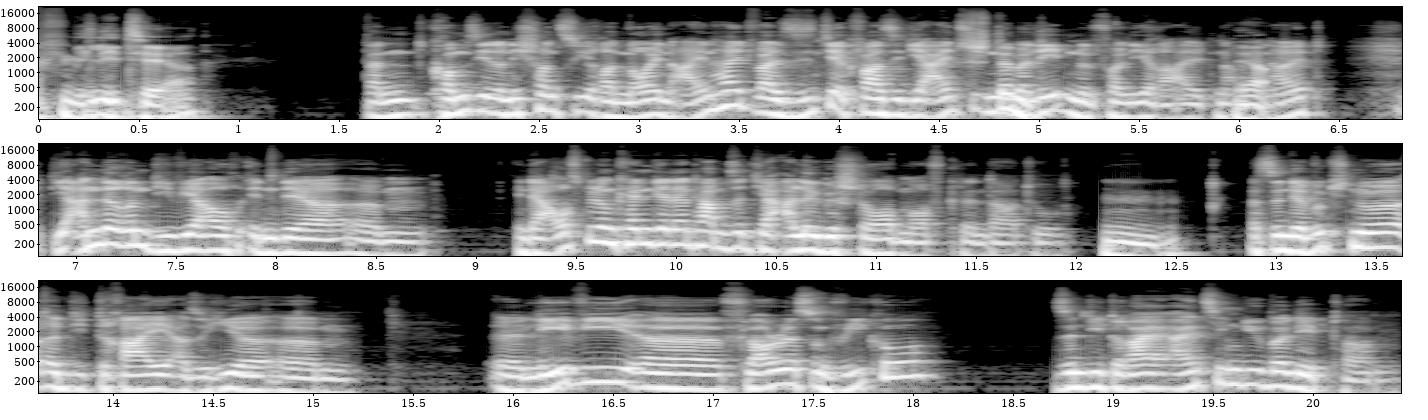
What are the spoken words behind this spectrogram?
Militär. Dann kommen sie dann nicht schon zu ihrer neuen Einheit, weil sie sind ja quasi die einzigen Stimmt. Überlebenden von ihrer alten Ja. Die anderen, die wir auch in der, ähm, in der Ausbildung kennengelernt haben, sind ja alle gestorben auf Glendatu. Hm. Das sind ja wirklich nur äh, die drei, also hier ähm, äh, Levi, äh, Flores und Rico sind die drei einzigen, die überlebt haben.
